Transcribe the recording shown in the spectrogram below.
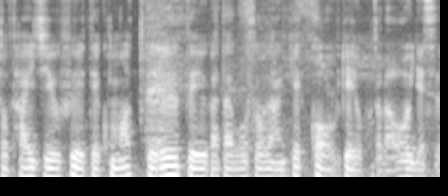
と体重増えて困ってるという方ご相談結構受けることが多いです。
